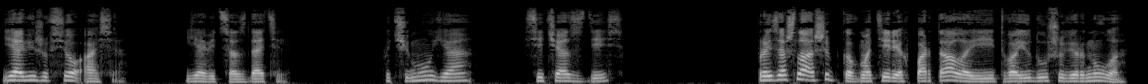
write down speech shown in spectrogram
Я вижу все, Ася. Я ведь создатель. Почему я сейчас здесь? Произошла ошибка в материях портала, и твою душу вернула.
